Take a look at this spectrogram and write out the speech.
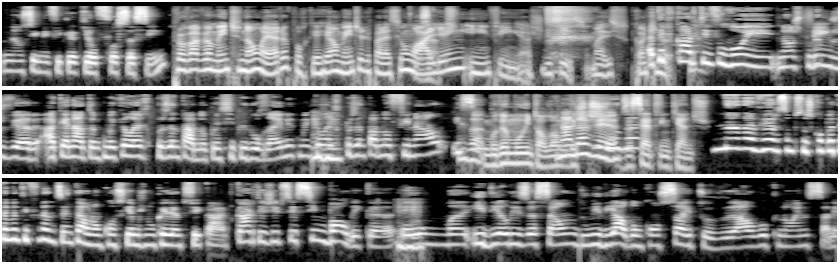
não significa que ele fosse assim. Provavelmente não era, porque realmente ele parece um Exato. alien e, enfim, acho difícil, mas continua. Até porque a arte evolui, nós podemos Sim. ver Akhenaten como é que ele é representado no princípio do reino e como é que uhum. ele é uhum. representado no final. E Exato. Muda muito ao longo Nada destes 17, 20 anos. Nada a ver, são pessoas completamente diferentes, então não conseguimos nunca identificar. Porque a arte egípcia é simbólica, é uhum. é uma idealização de um ideal, de um conceito, de algo que não é necessariamente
